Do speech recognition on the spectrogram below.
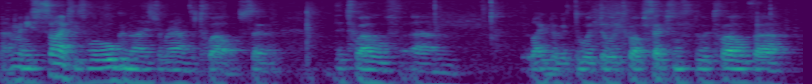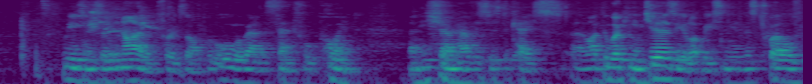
how many societies were organized around the 12. So the 12, um, like there were, there were, there were 12 sections, there were 12 uh, regions in Ireland, for example, all around a central point. And he's shown how this is the case. Um, I've been working in Jersey a lot recently, and there's 12,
